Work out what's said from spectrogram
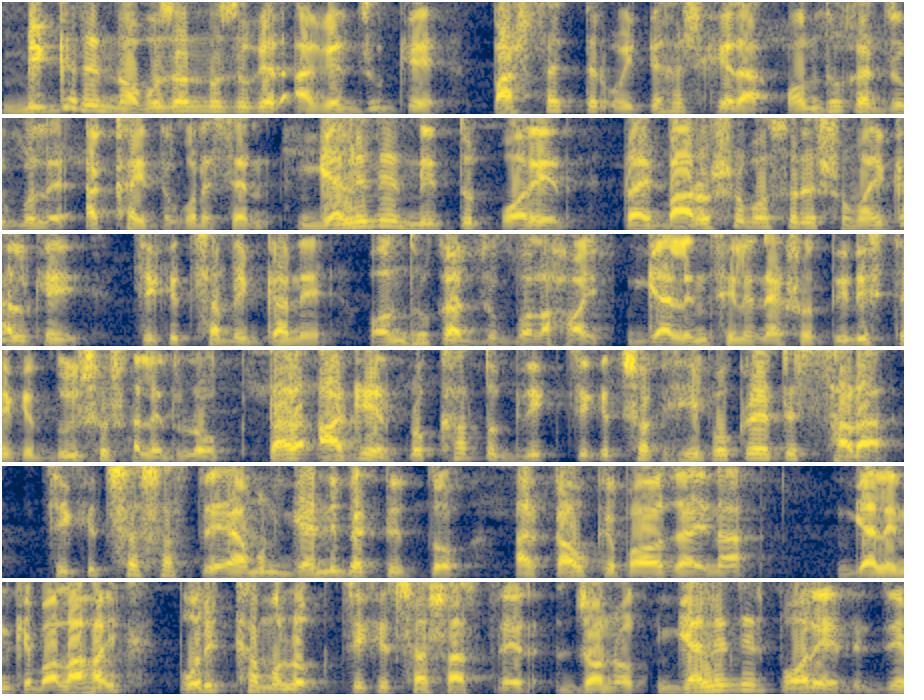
বিজ্ঞানের নবজন্ম যুগের আগের যুগকে পাশ্চাত্যের ঐতিহাসিকেরা অন্ধকার যুগ বলে আখ্যায়িত করেছেন। গ্যালেনের মৃত্যুর পরের প্রায় বারোশো বছরের সময়কালকেই চিকিৎসা বিজ্ঞানে অন্ধকার যুগ বলা হয়। গ্যালেন ছিলেন একশো থেকে দুইশো সালের লোক। তার আগের প্রখ্যাত গ্রিক চিকিৎসক হিপোক্রেটিস ছাড়া চিকিৎসা শাস্ত্রে এমন জ্ঞানী ব্যক্তিত্ব আর কাউকে পাওয়া যায় না। গ্যালেনকে বলা হয় পরীক্ষামূলক চিকিৎসা শাস্ত্রের জনক। গ্যালেনের পরের যে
